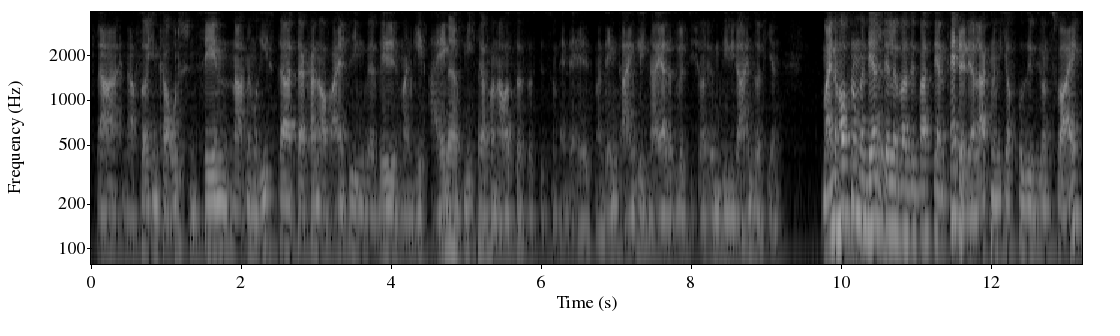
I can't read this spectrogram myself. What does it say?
klar, nach solchen chaotischen Szenen, nach einem Restart, da kann auf 1 liegen, wer will. Man geht eigentlich ja, nicht ja. davon aus, dass das bis zum Ende hält. Man denkt eigentlich, naja, das wird sich schon irgendwie wieder einsortieren. Meine Hoffnung an der Stelle war Sebastian Vettel, der lag nämlich auf Position 2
